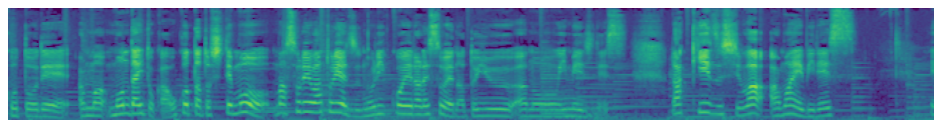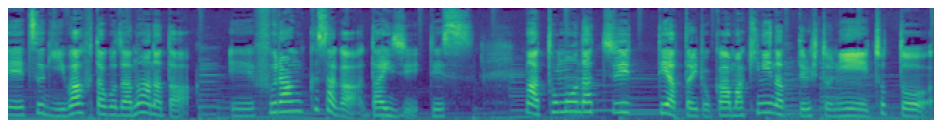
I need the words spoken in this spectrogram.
事で、あまあ、問題とか起こったとしても、まあそれはとりあえず乗り越えられそうやなというあのイメージです。ラッキー寿司は甘エビです。えー、次は双子座のあなた。えー、フランクさが大事です。まあ友達であったりとか、まあ、気になってる人にちょっと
